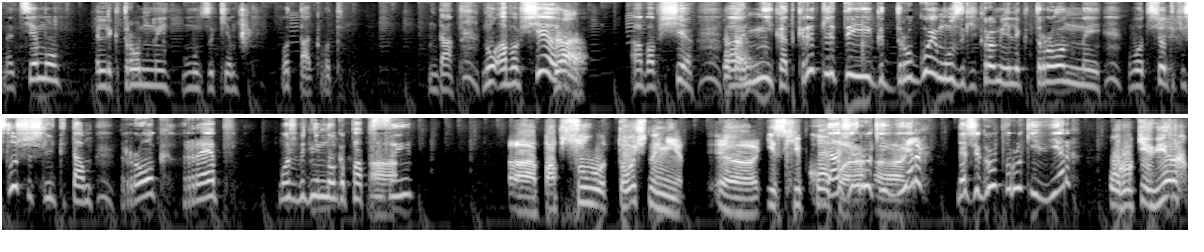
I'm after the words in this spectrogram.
на тему электронной музыки. Вот так вот. Да. Ну, а вообще, Да, а вообще, Да. а, Ник, открыт ли ты к другой музыке, кроме электронной? Вот все-таки слушаешь ли ты там рок, рэп, может быть, немного попсы? А, попсу точно нет. Э, из хип-хопа. Даже руки а, вверх? Даже группу руки вверх? у «Руки вверх»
